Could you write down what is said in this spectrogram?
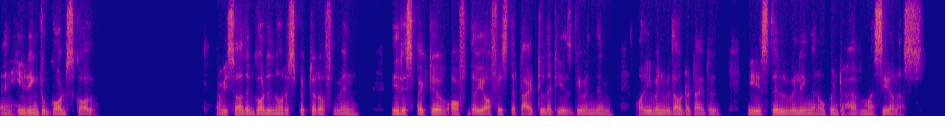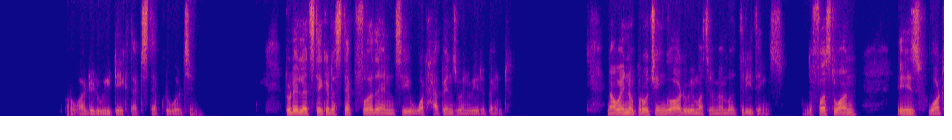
and heeding to God's call. And we saw that God is no respecter of men, irrespective of the office, the title that He has given them, or even without a title, He is still willing and open to have mercy on us, provided we take that step towards Him. Today, let's take it a step further and see what happens when we repent. Now, when approaching God, we must remember three things. The first one is what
